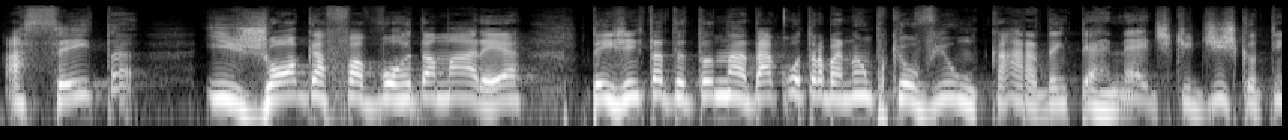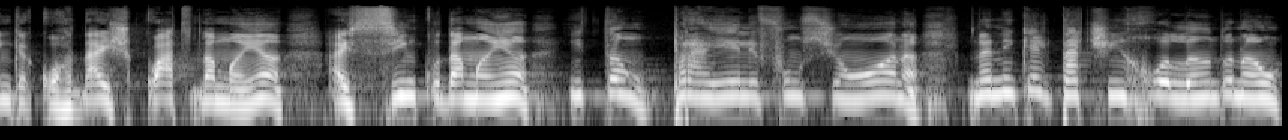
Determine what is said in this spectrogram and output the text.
Aceita e joga a favor da maré. Tem gente que tá tentando nadar contra a maré. Não, porque eu vi um cara da internet que diz que eu tenho que acordar às quatro da manhã, às cinco da manhã. Então, para ele funciona. Não é nem que ele tá te enrolando, não.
